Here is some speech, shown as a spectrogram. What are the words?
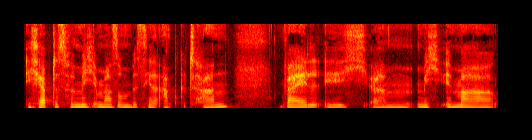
Ich habe das für mich immer so ein bisschen abgetan, weil ich ähm, mich immer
